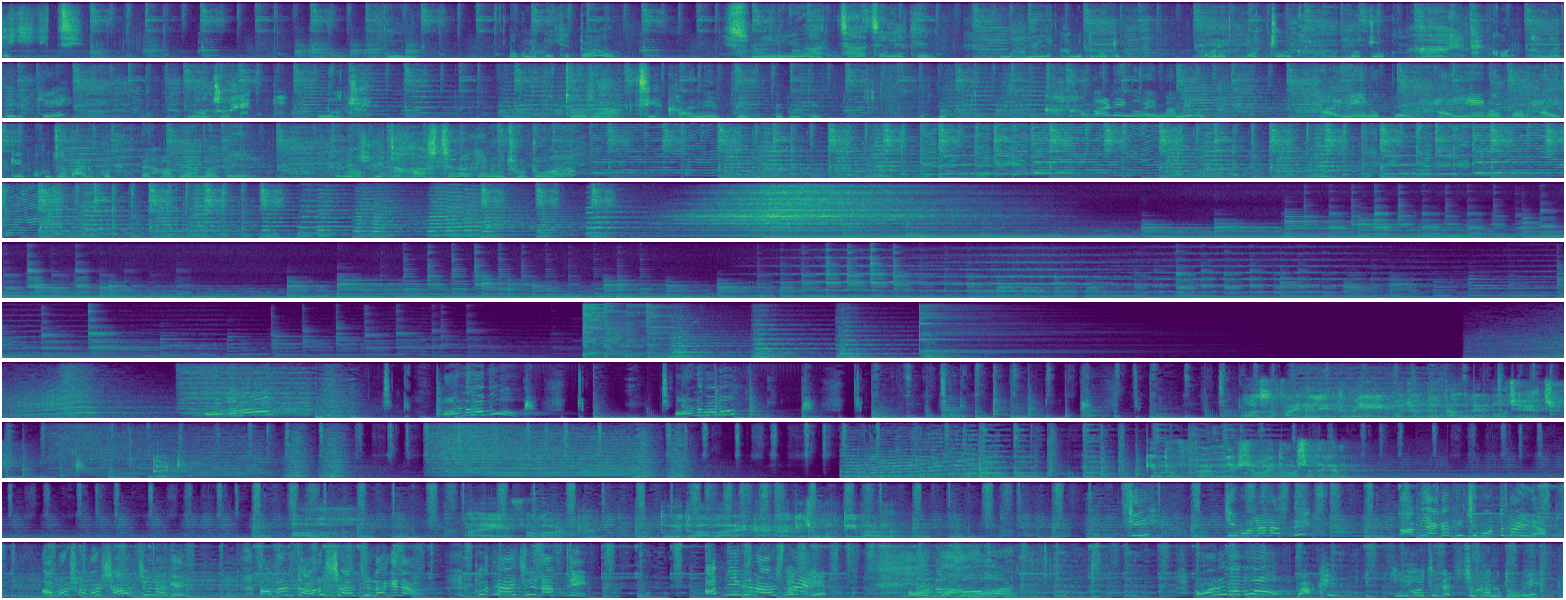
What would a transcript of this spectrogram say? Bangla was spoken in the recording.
লিখে গেছি। হুম ওগুলো দেখে তো? স্মেলিং আচ্ছা আছে লেকিন মামি আমি তোমাকে ঘরে প্রচুর খাওয়াবো প্রচুর খাওয়াবো। এখন আমাদেরকে নজর রাখতে হবে নজর। তো রাখছি খানে পে। খাবারে নয় মামি। ভাইয়ের ওপর ভাইয়ের ওপর ভাইকে খুঁজে বার করতে হবে আমাদের। কেন পিঠা আসছে না কেন ছোট হ্যাঁ? ও সো ফাইনালি তুমি এই পর্যন্ত তাহলে পৌঁছে গেছো। গুড কিন্তু ফ্যামিলির সবাই তোমার সাথে কেন? ওহ আই ফরগট তুমি তো আবার একা একা কিছু করতেই পারো না। কি? কি বলেন আপনি? আমি একা কিছু করতে পারি না। আমার সবার সাহায্য লাগে। আমার কারোর সাহায্য লাগে অর্ণবাবু পাখি কি হয়েছে যাচ্ছ কেন তুমি কি কি হলো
